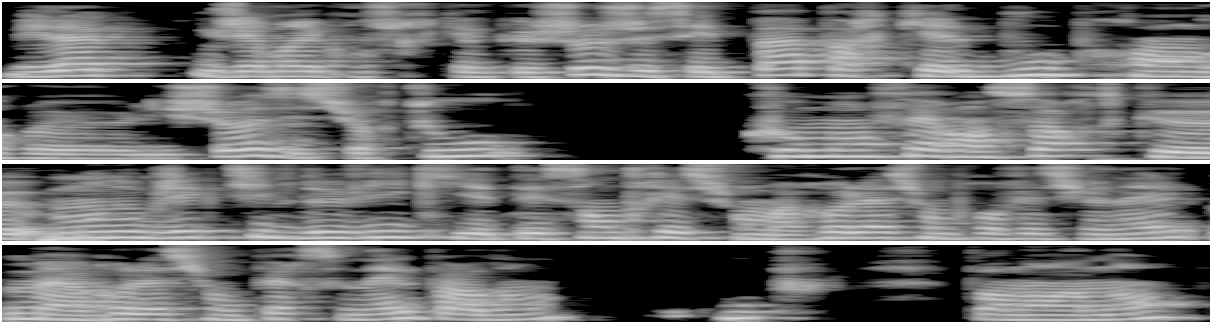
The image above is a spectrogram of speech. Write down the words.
Mais là où j'aimerais construire quelque chose, je sais pas par quel bout prendre les choses et surtout comment faire en sorte que mon objectif de vie qui était centré sur ma relation professionnelle, ma relation personnelle, pardon, couple pendant un an,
